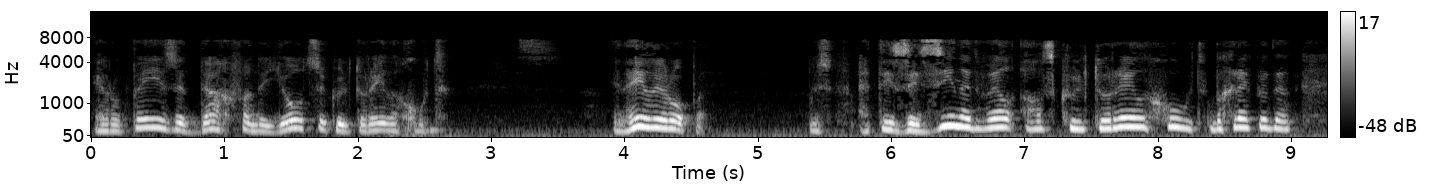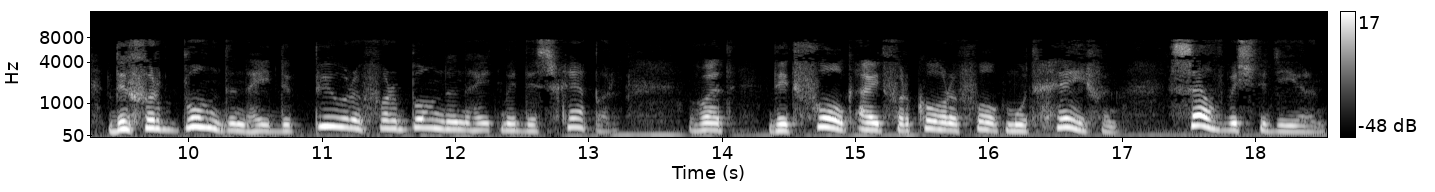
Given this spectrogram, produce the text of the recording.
Europese dag van de Joodse culturele goed in heel Europa. Dus het is, ze zien het wel als cultureel goed, begrijp je dat? De verbondenheid, de pure verbondenheid met de schepper, wat dit volk, uitverkoren volk moet geven, zelf bestuderen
